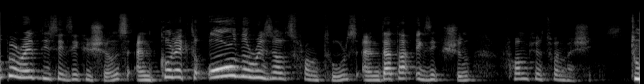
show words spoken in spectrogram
operate these executions and collect all the results from tools and data execution from virtual machines. To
